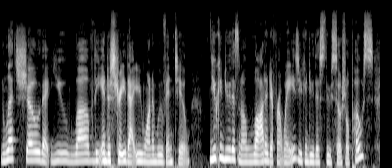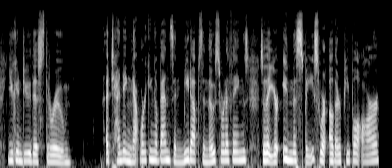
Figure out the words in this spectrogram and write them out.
Let's show that you love the industry that you want to move into. You can do this in a lot of different ways. You can do this through social posts. You can do this through attending networking events and meetups and those sort of things so that you're in the space where other people are.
